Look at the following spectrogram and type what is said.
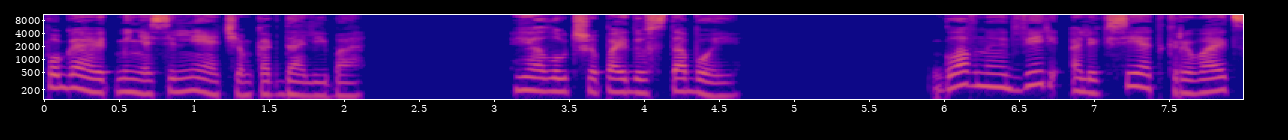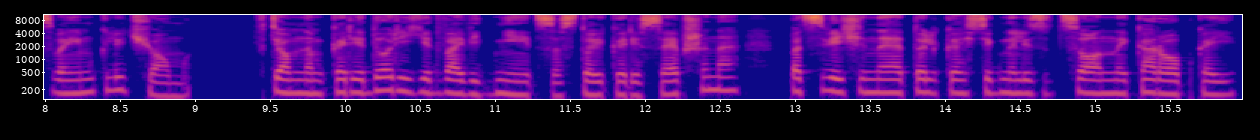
пугают меня сильнее, чем когда-либо. Я лучше пойду с тобой. Главную дверь Алексей открывает своим ключом. В темном коридоре едва виднеется стойка ресепшена, подсвеченная только сигнализационной коробкой.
